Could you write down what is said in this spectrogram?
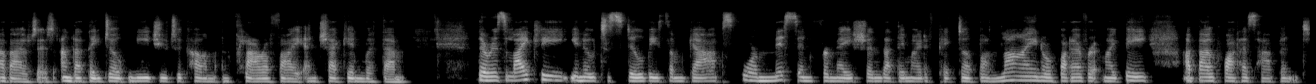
about it and that they don't need you to come and clarify and check in with them there is likely, you know, to still be some gaps or misinformation that they might have picked up online or whatever it might be about what has happened.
